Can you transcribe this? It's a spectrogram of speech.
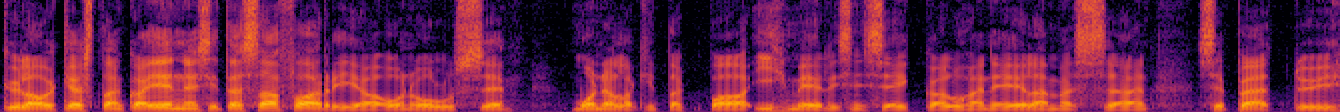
kyllä oikeastaan kai ennen sitä safaria on ollut se monellakin tapaa ihmeellisin seikkailu hänen elämässään. Se päättyi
